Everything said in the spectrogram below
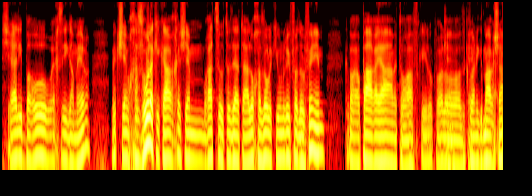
שהיה לי ברור איך זה ייגמר. וכשהם חזרו לכיכר, אחרי שהם רצו, אתה יודע, אתה הלוך חזור לכיוון ריף הדולפינים, כבר הפער היה מטורף, כאילו, כבר לא, כן, לא, זה כן. כבר נגמר שם,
